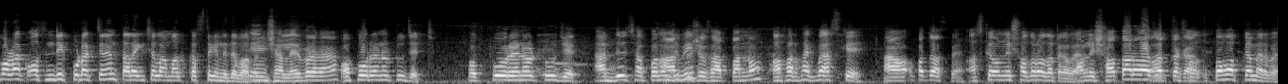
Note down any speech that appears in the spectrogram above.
প্রোডাক্ট অথেন্টিক প্রোডাক্ট চেনেন তারা ইনশাল্লাহ আমার কাছ থেকে নিতে পারবেন। ইনশাল্লাহ এরপরে হ্যাঁ? Oppo Reno two Z Oppo Reno two Z আট দুই ছাপ্পান্ন জিবি দুশো ছাপ্পান্ন। অফার থাকবে আজকে। কত আজকে আজকে অনলি সতেরো হাজার টাকা অনলি সতেরো হাজার টাকা। পপ ক্যামেরা ভাই।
